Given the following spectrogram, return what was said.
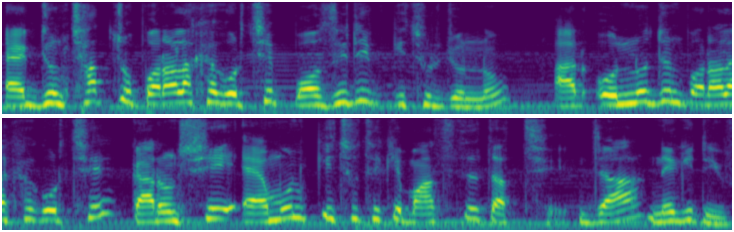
একজন ছাত্র পড়ালেখা করছে পজিটিভ কিছুর জন্য, আর অন্যজন পড়ালেখা করছে কারণ সে এমন কিছু থেকে বাঁচতে চাচ্ছে যা নেগেটিভ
